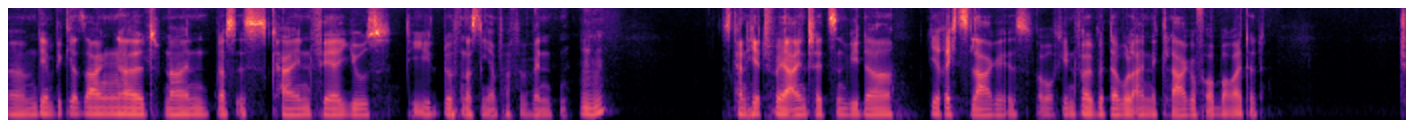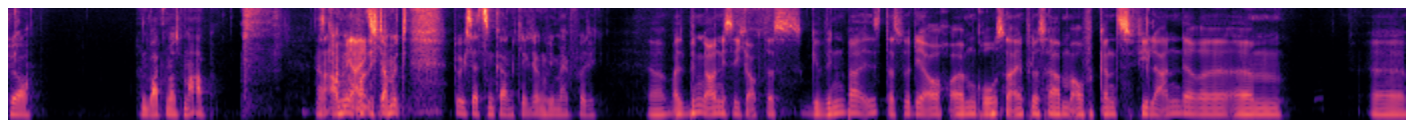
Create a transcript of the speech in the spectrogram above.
ähm, die Entwickler sagen halt, nein, das ist kein Fair Use. Die dürfen das nicht einfach verwenden. Mhm. Das kann ich jetzt schwer einschätzen, wie da die Rechtslage ist. Aber auf jeden Fall wird da wohl eine Klage vorbereitet. Tja, dann warten wir es mal ab. Das Keine kann ob man sich damit durchsetzen kann. Klingt irgendwie merkwürdig. Ja, also bin mir auch nicht sicher, ob das gewinnbar ist. Das würde ja auch ähm, großen Einfluss haben auf ganz viele andere ähm, äh,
